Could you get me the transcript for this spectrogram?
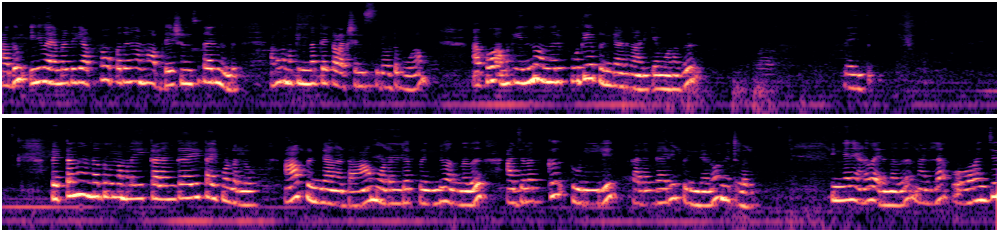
അതും ഇനി വരുമ്പോഴത്തേക്ക് അപ്പം അപ്പം തന്നെ നമ്മൾ അപ്ഡേഷൻസ് തരുന്നുണ്ട്. അപ്പോൾ നമുക്ക് ഇന്നത്തെ കളക്ഷൻസിലോട്ട് പോകാം അപ്പോൾ നമുക്ക് ഇന്ന് വന്നൊരു പുതിയ പ്രിന്റാണ് കാണിക്കാൻ പോണത്. ഇത്. പെട്ടെന്ന് കണ്ടത് നമ്മൾ ഈ കലങ്കാരി ടൈപ്പ് ഉണ്ടല്ലോ. ആ പ്രിന്റാണ് കേട്ടോ. ആ മോഡലിന്റെ പ്രിന്റ് വന്നത്. അജറക്ക് തുണിയിൽ കലങ്കാരി പ്രിന്റാണ് വന്നിട്ടുള്ളത്. ഇങ്ങനെയാണ് വരുന്നത്. നല്ല ഓറഞ്ച്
